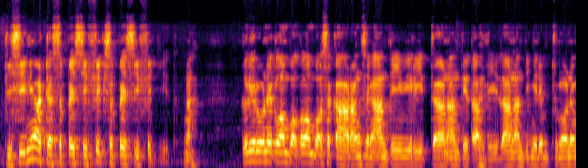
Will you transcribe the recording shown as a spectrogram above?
Di sini ada spesifik-spesifik gitu. Nah, kelirune kelompok-kelompok sekarang sing anti wiridan, anti tahlilan, anti ngirim dungane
